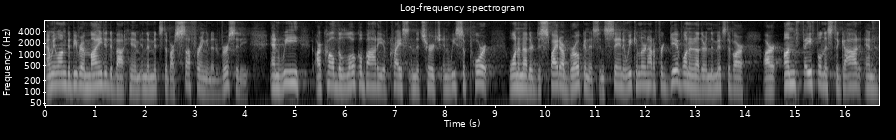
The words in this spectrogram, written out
And we long to be reminded about him in the midst of our suffering and adversity. And we are called the local body of Christ in the church. And we support one another despite our brokenness and sin. And we can learn how to forgive one another in the midst of our our unfaithfulness to God and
